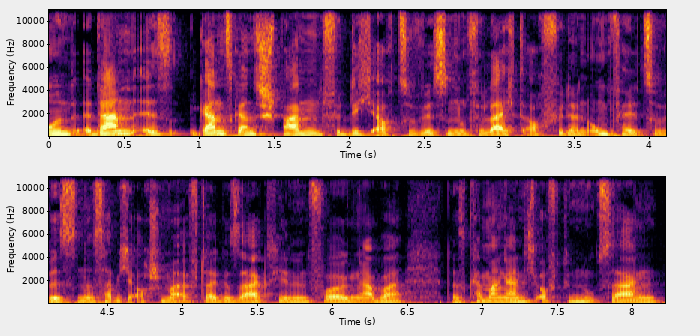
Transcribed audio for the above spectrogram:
Und dann ist ganz, ganz spannend für dich auch zu wissen und vielleicht auch für dein Umfeld zu wissen, das habe ich auch schon mal öfter gesagt hier in den Folgen, aber das kann man gar nicht oft genug sagen.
